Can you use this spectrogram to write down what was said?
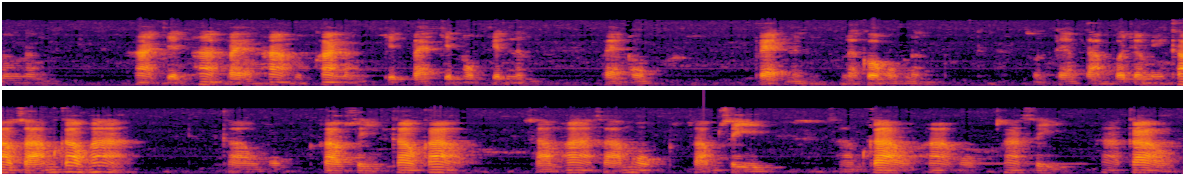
1 1 5 7 5 8 5 6 5 1 7 8 7 6 7 1 8 6 8 1 แล้วก็ 6 1 ส่วนแต้มต่ำก็จะมี 93 95 96 94 99 35 36 34 39 56 54 59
